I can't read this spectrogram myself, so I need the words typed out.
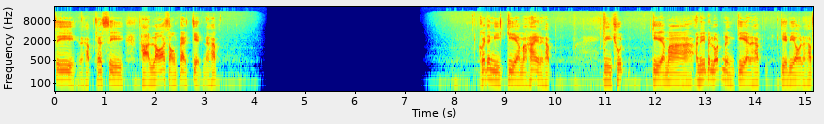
ซีนะครับแชสซีฐานล้อ 287 นะครับ ก็จะมีเกียร์มาให้นะครับ มีชุดเกียร์มา อันนี้เป็นรถหนึ่งเกียร์นะครับ เกียร์เดียวนะครับ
